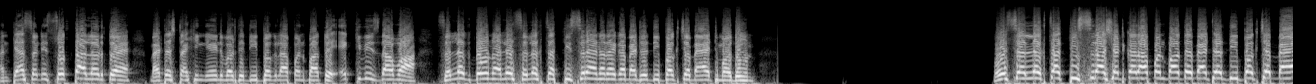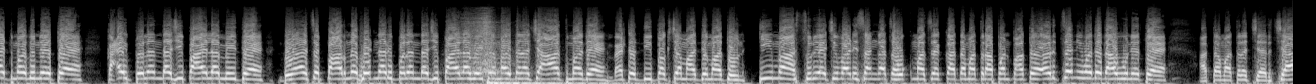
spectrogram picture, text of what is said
आणि त्यासाठी स्वतः लढतोय. बॅटर स्टॅकिंग एंडवरती दीपकला आपण पाहतोय एकवीस धावा. सलग दोन आले सलगचा तिसरा येणार आहे का बॅटर दीपकच्या बॅटमधून सलगचा तिसरा षटकार आपण पाहतोय बॅटर दीपकच्या बॅट मधून येतोय. काय फलंदाजी पाहायला मिळते. डोळ्याचं पारणं फेडणारी फलंदाजी पाहायला मिळते मैदानाच्या आतमध्ये. बॅटर दीपकच्या माध्यमातून. टीम सूर्याची वाडी संघाचा हुकमाचा आता मात्र आपण पाहतोय अडचणीमध्ये धावून येतोय. आता मात्र चर्चा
